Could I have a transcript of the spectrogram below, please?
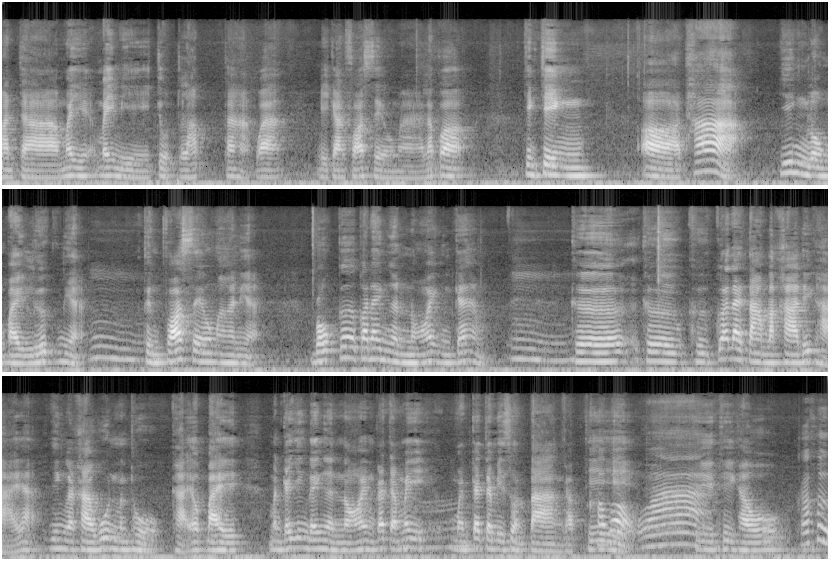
มันจะไม่ไม่มีจุดรับถ้าหากว่ามีการ force sell มา แล้วก็จริงๆเอ่อถ้ายิ่งลงไปลึกเนี่ยอืมถึง force sell มาเนี่ย โบรกเกอร์ก็ได้เงินน้อยคุณแก้มอืมคือคือคือก็ได้ตามราคาที่ขายอะ่ะ ยิ่งราคาหุ้นมันถูกขายออกไป มันก็ยิ่งได้เงินน้อย มันก็จะไม่มันก็จะมีส่วนต่างกับที่เขาบอกว่าที่ที่เขาก็คือ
